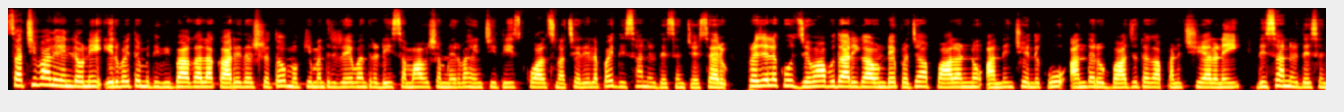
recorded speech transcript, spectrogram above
సచివాలయంలోని ఇరవై తొమ్మిది విభాగాల కార్యదర్శులతో ముఖ్యమంత్రి రేవంత్ రెడ్డి సమావేశం నిర్వహించి తీసుకోవాల్సిన చర్యలపై దిశానిర్దేశం చేశారు. ప్రజలకు జవాబుదారీగా ఉండే ప్రజా పాలనను అందించేందుకు అందరూ బాధ్యతగా పనిచేయాలని దిశానిర్దేశం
